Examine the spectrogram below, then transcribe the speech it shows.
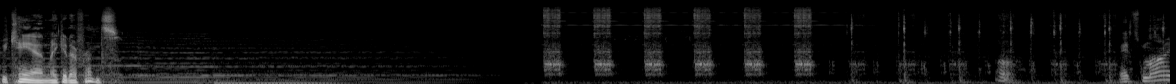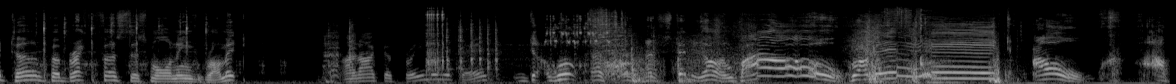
we can make a difference. It's my turn for breakfast this morning, Gromit. I like a three-minute egg. D- whoa, uh, uh, uh, steady on. Wow! Gromit! Oh! oh.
